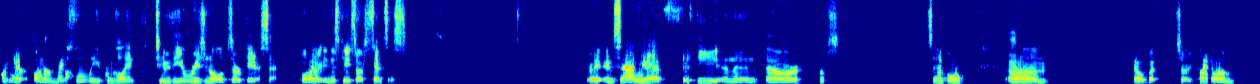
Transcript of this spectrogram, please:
are, are roughly equivalent to the original observed data set, or in this case, our census. Right, and so we have fifty and then our, oops. Sample. Um. Oh, but, sorry, column,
